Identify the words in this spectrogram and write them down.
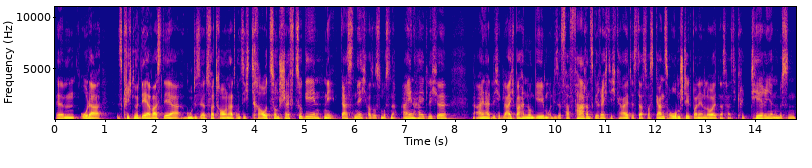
Ähm, oder es kriegt nur der was, der gutes Selbstvertrauen hat und sich traut, zum Chef zu gehen. Nee, das nicht. Also es muss eine einheitliche, eine einheitliche Gleichbehandlung geben und diese Verfahrensgerechtigkeit ist das, was ganz oben steht bei den Leuten. Das heißt, die Kriterien müssen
